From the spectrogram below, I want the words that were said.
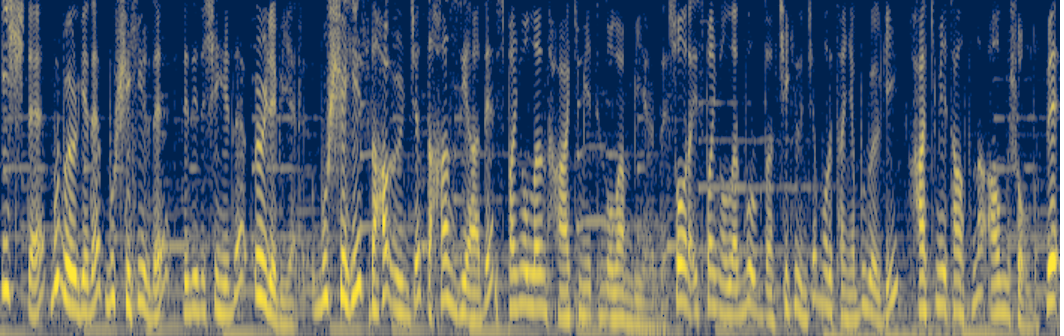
işte bu bölgede, bu şehirde, dediğiniz şehirde öyle bir yer. Bu şehir daha önce daha ziyade İspanyolların hakimiyetinde olan bir yerde. Sonra İspanyollar buradan çekilince Moritanya bu bölgeyi hakimiyet altına almış oldu. Ve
